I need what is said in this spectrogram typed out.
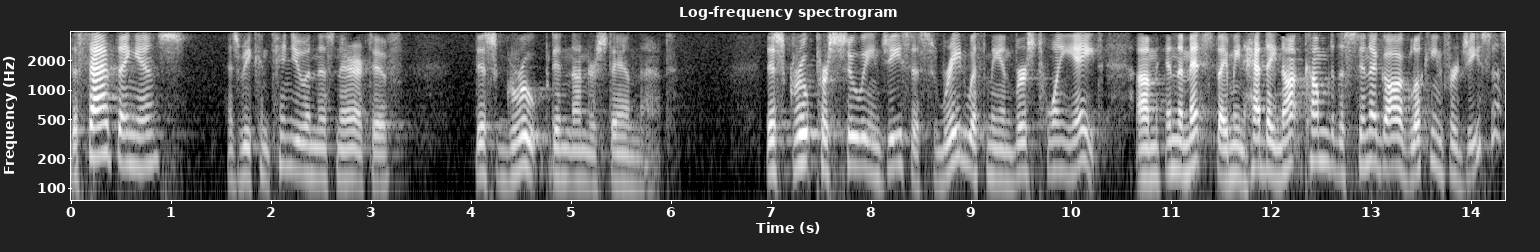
The sad thing is, as we continue in this narrative, this group didn't understand that this group pursuing Jesus. Read with me in verse 28. Um, in the midst, I mean, had they not come to the synagogue looking for Jesus?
